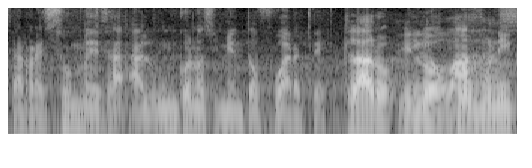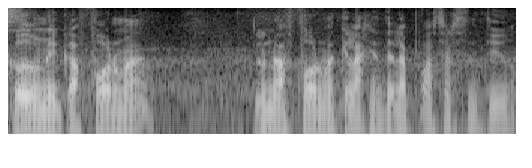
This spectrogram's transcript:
O sea, resumes a- algún conocimiento fuerte. Claro, y Lo lo, bajas. comunico de una única forma, de una forma que la gente le pueda hacer sentido.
